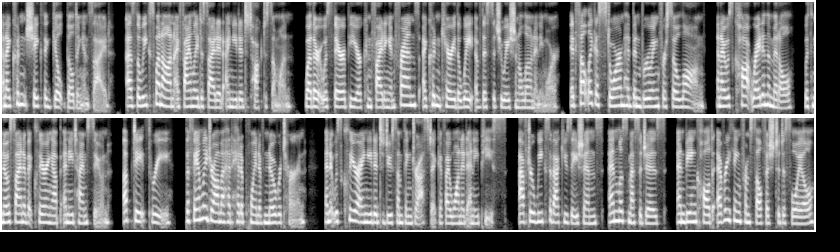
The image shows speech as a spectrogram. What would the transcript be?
and I couldn't shake the guilt building inside. As the weeks went on, I finally decided I needed to talk to someone. Whether it was therapy or confiding in friends, I couldn't carry the weight of this situation alone anymore. It felt like a storm had been brewing for so long, and I was caught right in the middle, with no sign of it clearing up anytime soon. Update 3. The family drama had hit a point of no return, and it was clear I needed to do something drastic if I wanted any peace. After weeks of accusations, endless messages, and being called everything from selfish to disloyal,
